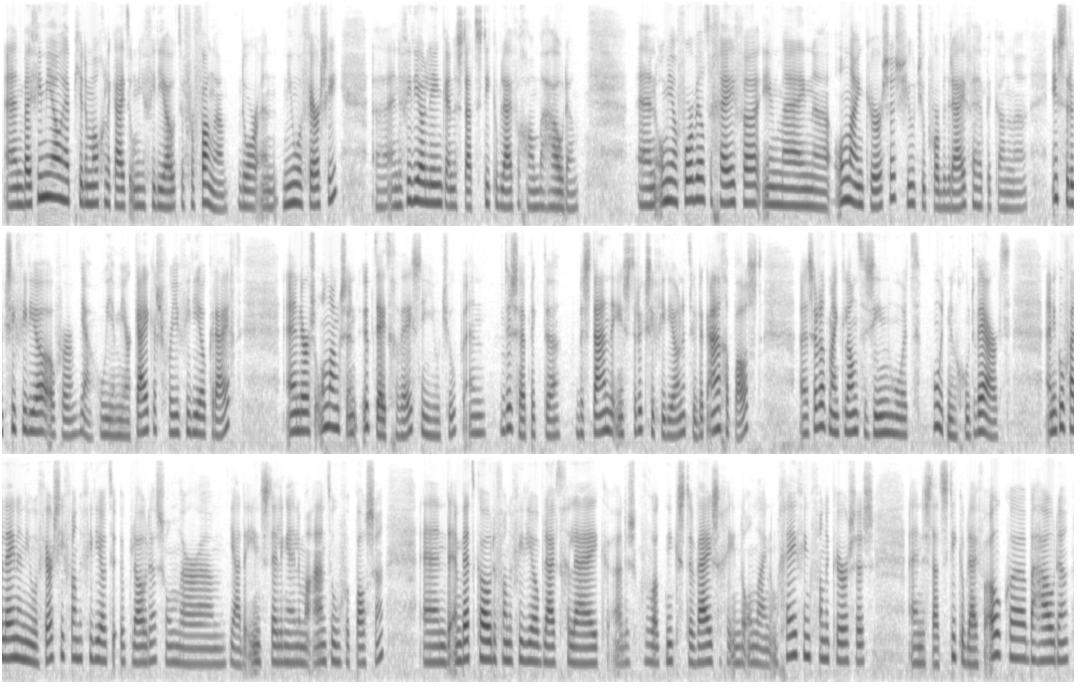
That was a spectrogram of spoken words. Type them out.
En bij Vimeo heb je de mogelijkheid om je video te vervangen door een nieuwe versie. Uh, en de videolink en de statistieken blijven gewoon behouden. En om je een voorbeeld te geven, in mijn uh, online cursus YouTube voor bedrijven heb ik een uh, instructievideo over ja, hoe je meer kijkers voor je video krijgt. En er is onlangs een update geweest in YouTube. En dus heb ik de bestaande instructievideo natuurlijk aangepast. Uh, zodat mijn klanten zien hoe het, hoe het nu goed werkt. En ik hoef alleen een nieuwe versie van de video te uploaden zonder um, ja, de instellingen helemaal aan te hoeven passen. En de embedcode van de video blijft gelijk. Uh, dus ik hoef ook niks te wijzigen in de online omgeving van de cursus. En de statistieken blijven ook uh, behouden.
